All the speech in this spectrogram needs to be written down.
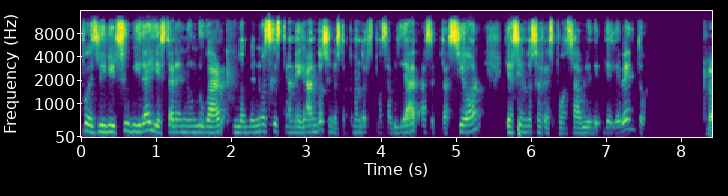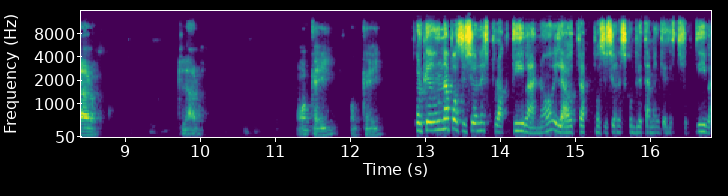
pues vivir su vida y estar en un lugar donde no es que está negando, sino está tomando responsabilidad, aceptación y haciéndose responsable del evento. Claro, claro. Ok, ok. Porque una posición es proactiva, ¿no? Y la otra posición es completamente destructiva.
